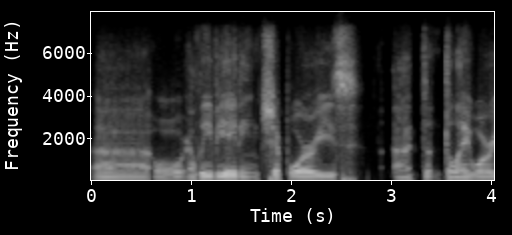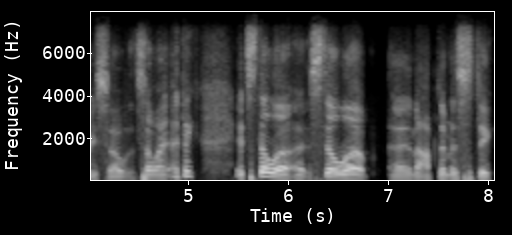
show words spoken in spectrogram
uh, or alleviating chip worries uh, d- delay worries. So, so I, I, think it's still a still a an optimistic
